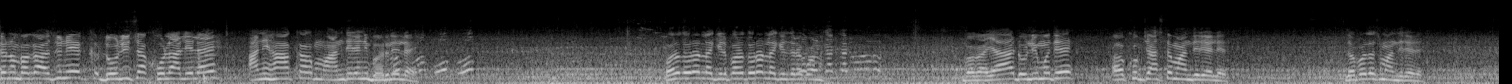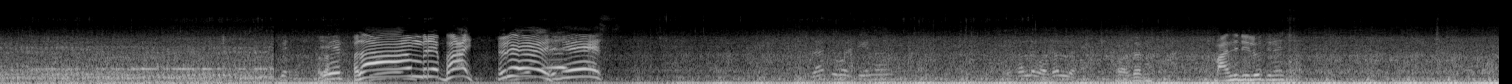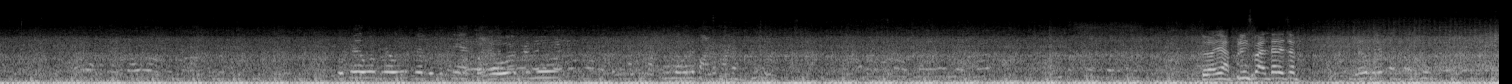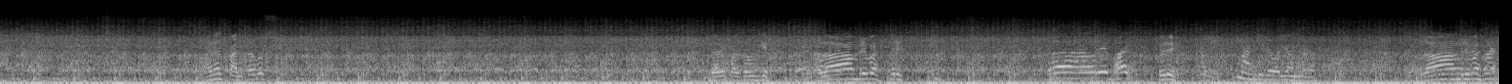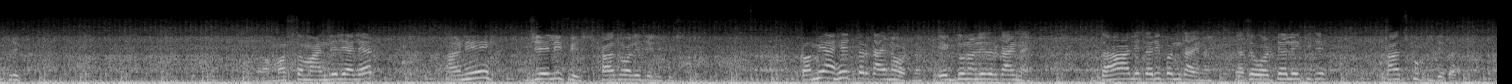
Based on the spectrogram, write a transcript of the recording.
मित्रांनो बघा अजून एक डोलीचा खोला आलेला आहे आणि हा का मांदेल्याने भरलेला आहे. परत ओरड लागेल परत ओरड लागेल जरा कोण. बघा या डोलीमध्ये खूप जास्त मांदेली आले आहेत जबरदस्त मांदेली आले आहेत अलाम रे भाई! रे! बांधी दिली होती नाही चला या. प्रिन्स पालता चल. मेहनत पालता बस. अरे पालता बस घ्या अलाम रे भाई अरे. अरे भाई. अरे. राम रे बस. रे मस्त मांदेली आल्यात. आणि जेलीफिश खासवाले जेलीफिश कमी आहेत तर काय नाही वाटणार. एक दोन आले तर काय नाही. दहा आले तरी पण काय नाही. त्याचे वरती आले की ते खास खूप म्हणजे देतात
